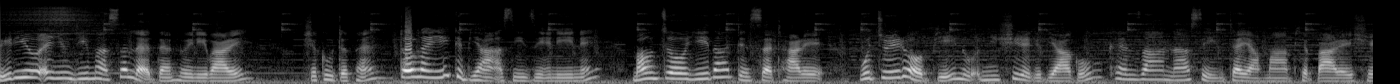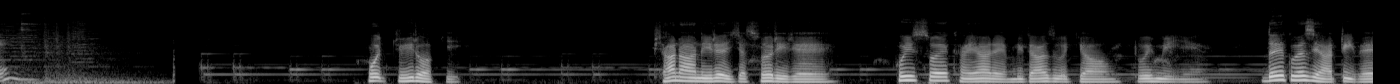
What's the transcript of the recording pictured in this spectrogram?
Radio UNG မှဆက်လက်အသံလွှင့်နေပါတယ်။ယခုတဖန်တော်လန်ရေးကြပြအစီအစဉ်အနေနဲ့မောင်ကျော်ရေးသားတင်ဆက်ထားတဲ့ဝတ်ကြွေးတော်ပြေးလို့အမည်ရှိတဲ့ကြပြကိုခန်းစားနားဆင်ကြရမှာဖြစ်ပါတယ်ရှင်။ဝတ်ကြွေးတော်ပြေးဖြားနာနေတဲ့ရဆွဲတွေတဲ့ခွေးဆွဲခံရတဲ့မိသားစုအကြောင်းတွေးမိရင်အသေးကွဲစရာတိပဲ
